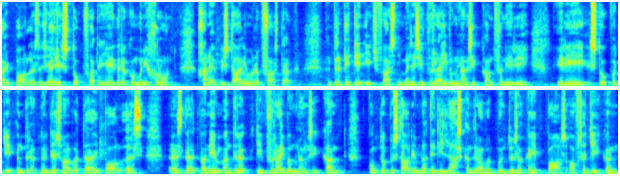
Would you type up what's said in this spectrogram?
hypaal is, as jy 'n stok vat en jy druk hom in die grond, gaan hy op die stadium hulle vasdruk. En druk nie teen iets vas nie, maar dis die wrywing langs die kant van hierdie hierdie stok wat jy indruk. Nou dis maar wat 'n hypaal is, is dat wanneer jy hom indruk, die wrywing langs die kant kom tot stadium dat hy die las kan dra wat boontoe. So kan jy paas afsit, jy kan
